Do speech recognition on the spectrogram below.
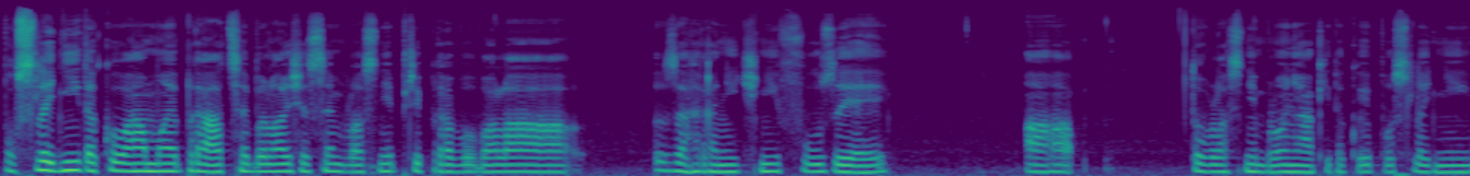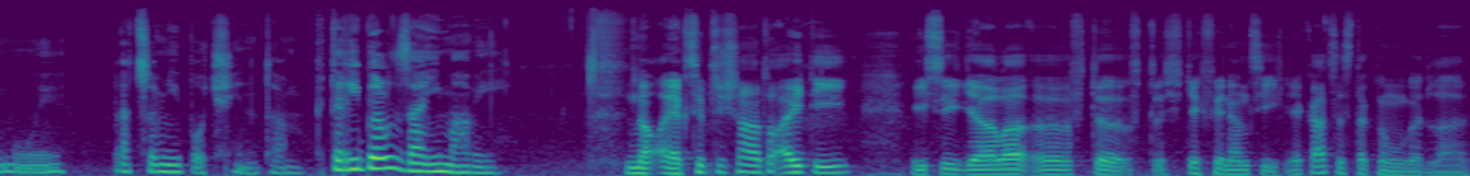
Poslední taková moje práce byla, že jsem vlastně připravovala zahraniční fúzi a to vlastně bylo nějaký takový poslední můj pracovní počin tam, který byl zajímavý. No a jak jsi přišla na to IT, když jsi dělala eh, v, t, v, t, v těch financích? Jaká cesta k tomu vedla?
